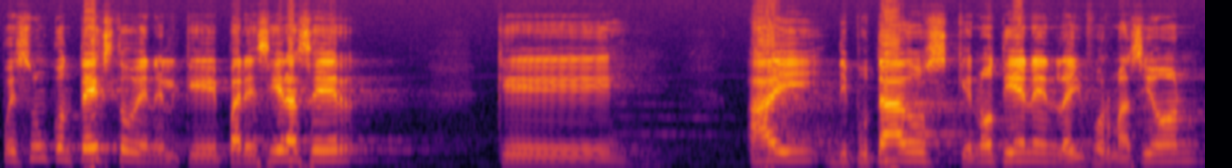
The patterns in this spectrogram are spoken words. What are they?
pues un contexto en el que pareciera ser que hay diputados que no tienen la información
